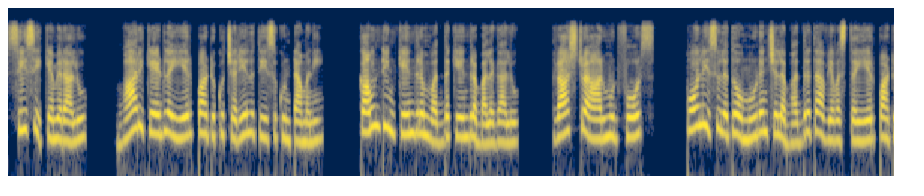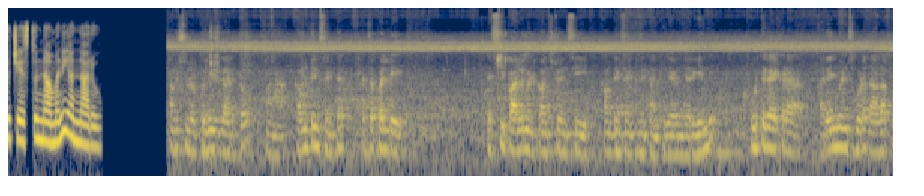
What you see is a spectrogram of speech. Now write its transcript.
సీసీ కెమెరాలు భారికేడ్ల ఏర్పాటుకు చర్యలు తీసుకుంటామని కౌంటింగ్ కేంద్రం వద్ద కేంద్ర బలగాలు రాష్ట్ర ఆర్ముడ్ ఫోర్స్ పోలీసులతో మూడంచెల భద్రతా వ్యవస్థ ఏర్పాటు చేస్తున్నామని అన్నారు. కమిషనర్ పోలీస్ గారితో మన counting centre Peddapalli SC parliament constituency counting సెంటర్ని తనిఖీ చేయడం జరిగింది. పూర్తిగా ఇక్కడ అరేంజ్మెంట్స్ కూడా దాదాపు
